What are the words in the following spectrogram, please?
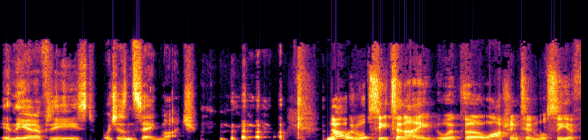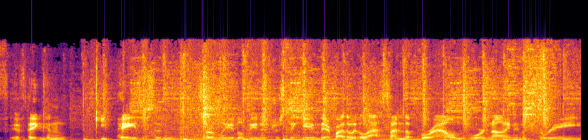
in the NFC East, which isn't saying much. no, and we'll see tonight with uh, Washington. We'll see if, if they can mm-hmm. keep pace, and certainly it'll be an interesting game there. By the way, the last time the Browns were nine and three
